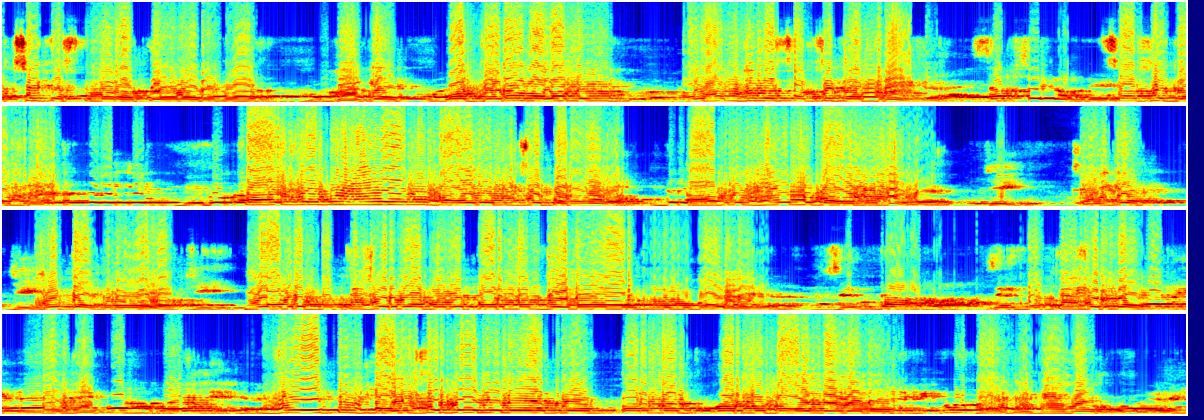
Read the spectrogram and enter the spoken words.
अच्छे कस्टमर आते हैं हमारे पास। ठीक है? और जड़ा वाला में अलहमदुल्ला सबसे कम रेट है। सबसे कम रेट सबसे कम रेट जी ठीक है? जी। ये टेक्नो वाला। जी। ये आपने बत्तीस रुपया मुझे पर मंथ देना है और अपना मोबाइल ले जाना जिंदाबाद। बत्तीस रुपए। हाँ जी। मोबाइल ले ये पैंतालीस रुपया देना है आपने पर मंथ और मोबाइल ले जाना है। हाँ जी वीवो ये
